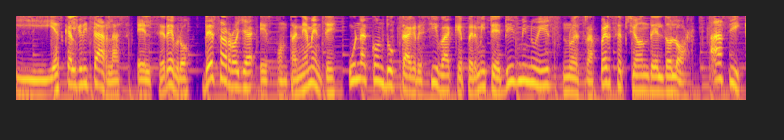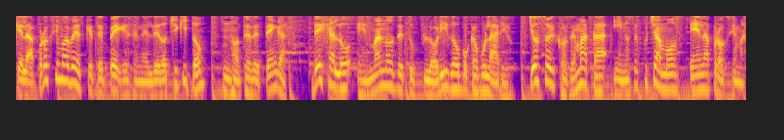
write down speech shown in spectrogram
y es que al gritarlas, el cerebro desarrolla espontáneamente una conducta agresiva que permite disminuir nuestra percepción del dolor. Así que la próxima vez que te pegues en el dedo chiquito, no te detengas, déjalo en manos de tu florido vocabulario. Yo soy José Mata y nos escuchamos en la próxima.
